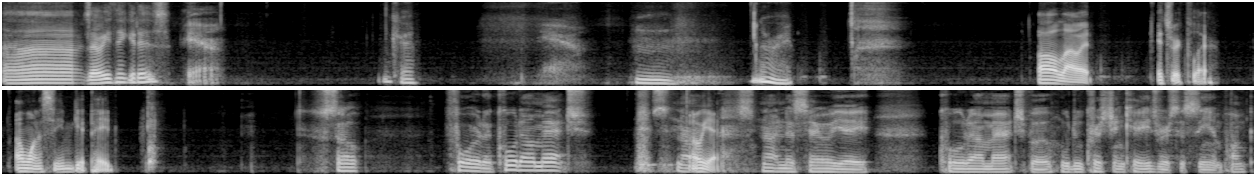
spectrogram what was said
Uh, is that what you think it is? Yeah. Okay. Yeah. Hmm. All right. I'll allow it. It's Ric Flair. I want to see him get paid. So, for the cool down match, it's not, Oh, yeah. it's not necessarily a cool down match, but we'll do Christian Cage versus CM Punk.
